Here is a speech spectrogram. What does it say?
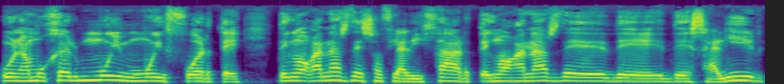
una mujer muy, muy fuerte. Tengo ganas de socializar, tengo ganas de, de, salir.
